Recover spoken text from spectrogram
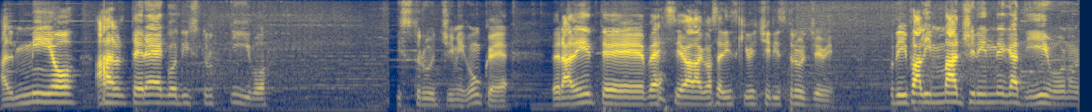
Al mio alter ego distruttivo. Distruggimi. Comunque, veramente pessima la cosa di scriverci distruggimi. Potevi fare l'immagine in negativo. No?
